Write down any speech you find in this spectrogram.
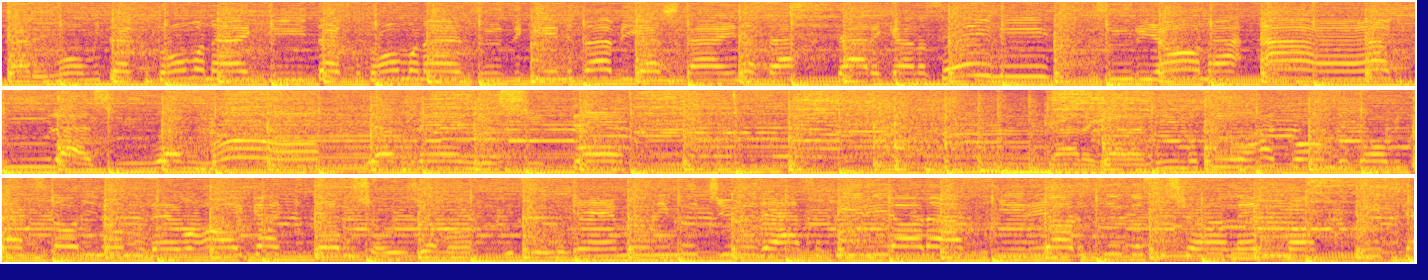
誰も見たこともない聞いたこともない素敵な旅がしたいのさ誰かのせいにするようなああ暮らしはもうやめにして。ガラガラ荷物を運んで飛び立りの胸を追いかけてる少女もいつもゲームに夢中で朝昼夜朝昼夜過ごす少年もいつか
